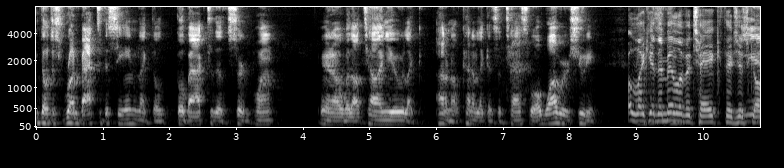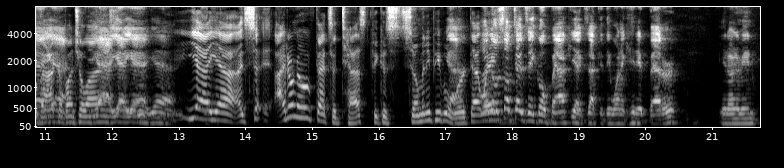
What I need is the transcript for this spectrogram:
they'll just run back to the scene, like they'll go back to the certain point, you know, without telling you, like I don't know, kind of like as a test. Well, while we were shooting, oh, Like in the middle of a take, they just go back yeah. a bunch of lines. Yeah, yeah, yeah, yeah. Yeah, yeah. It's, I don't know if that's a test because so many people yeah. work that I way. know sometimes they go back. Yeah, exactly. They want to hit it better. You know what I mean?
